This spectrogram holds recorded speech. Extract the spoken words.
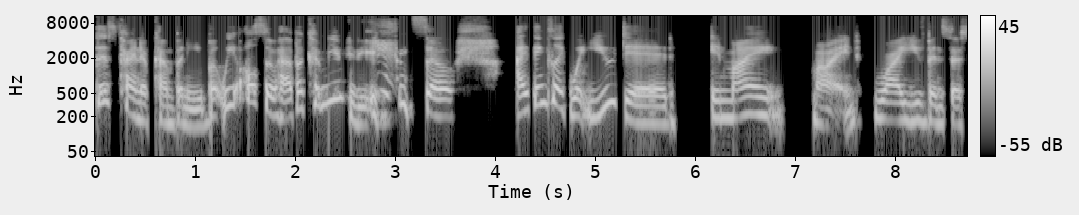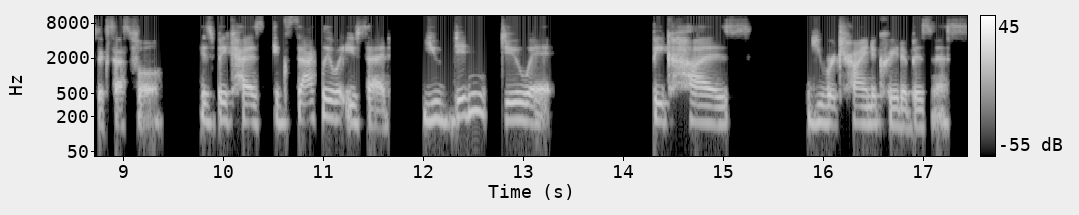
this kind of company but we also have a community so i think like what you did in my mind why you've been so successful is because exactly what you said you didn't do it because you were trying to create a business.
